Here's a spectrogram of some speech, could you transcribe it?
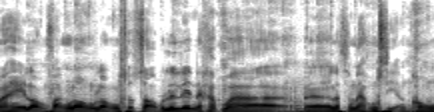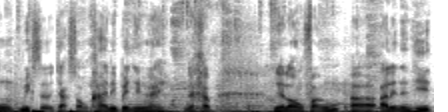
มาให้ลองฟังลองลองทดสอบกันเล่นๆนะครับว่าเอ่อลักษณะของเสียงของมิกเซอร์จาก 2 ค่ายนี้เป็นยังไงนะครับ เดี๋ยวลองฟังเอ่อ Allen and Heat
